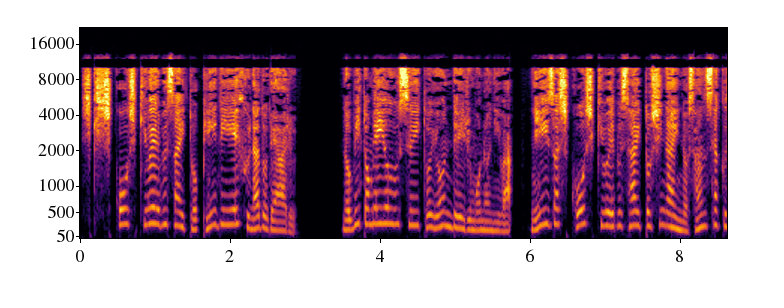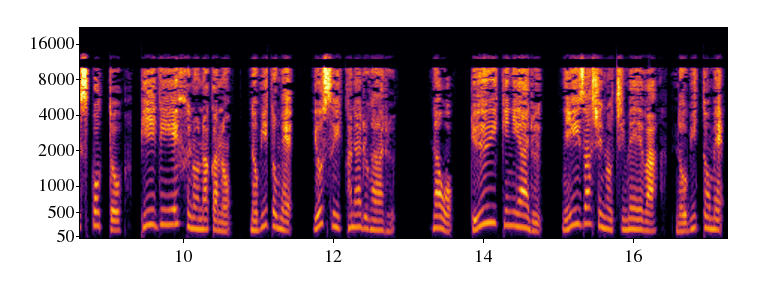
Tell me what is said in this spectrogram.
色紙公式ウェブサイト PDF などである。伸び止め用薄いと読んでいるものには、新座市公式ウェブサイト市内の散策スポット PDF の中の伸び止め、余水カナルがある。なお、流域にある新座市の地名は、伸び止め。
